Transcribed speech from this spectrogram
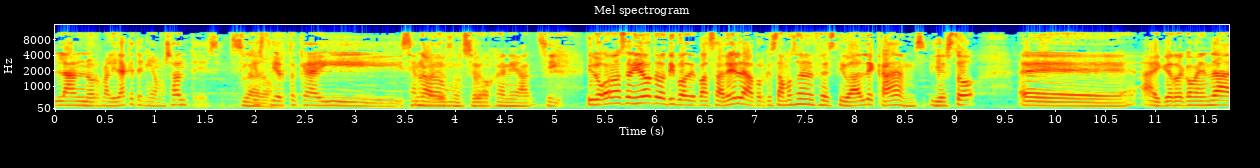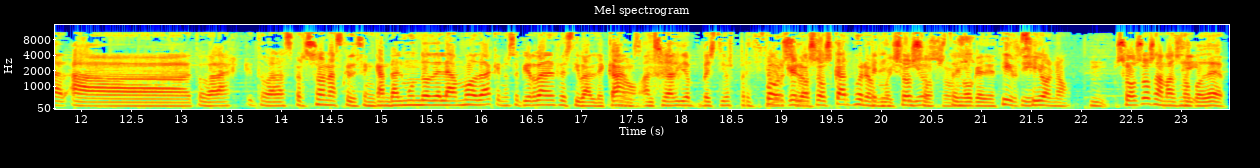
la normalidad que teníamos antes. Sí que Claro. es cierto que hay se ha No, notado ha mucho. sido genial. Sí. Y luego hemos tenido otro tipo de pasarela, porque estamos en el Festival de Cannes. Y esto eh, hay que recomendar a todas las, todas las personas que les encanta el mundo de la moda que no se pierdan el Festival de Cannes. No, han salido vestidos preciosos. Porque los Oscars fueron muy sosos, tengo que decir, sí, o no. Sosos a más no poder.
